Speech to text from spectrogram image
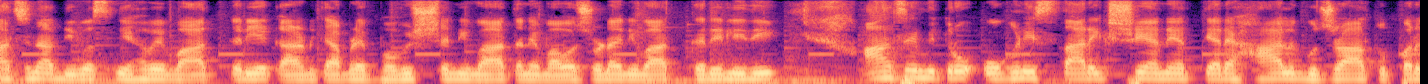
આજના દિવસની હવે વાત કરીએ, કારણ કે આપણે ભવિષ્યની વાત અને વાવાઝોડાની વાત કરી લીધી. આજે મિત્રો, ઓગણીસ તારીખ છે અને અત્યારે હાલ ગુજરાત ઉપર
